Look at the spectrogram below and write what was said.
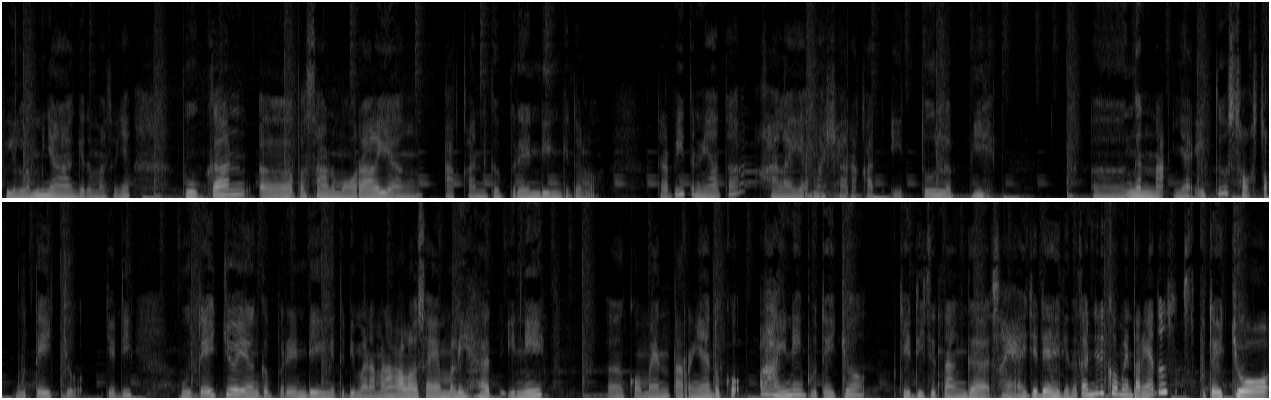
filmnya gitu. Maksudnya bukan uh, pesan moral yang akan ke branding gitu loh. Tapi ternyata halayak masyarakat itu lebih uh, ngenaknya itu sosok Butejo jadi Butejo yang ke branding itu di mana-mana kalau saya melihat ini uh, komentarnya itu kok ah ini Butejo jadi tetangga saya aja deh gitu kan. Jadi komentarnya tuh Butejo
